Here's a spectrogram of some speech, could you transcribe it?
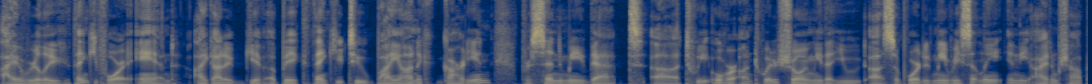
I really thank you for it. And I got to give a big thank you to Bionic Guardian for sending me that uh, tweet over on Twitter showing me that you uh, supported me recently in the item shop.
